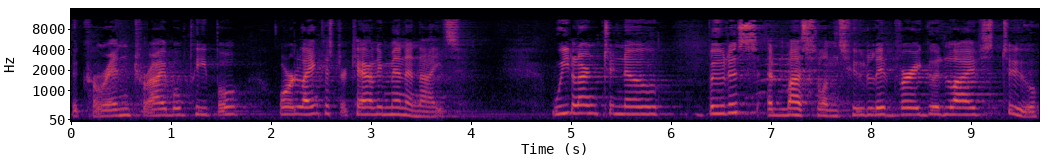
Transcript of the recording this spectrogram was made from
the Karen tribal people, or Lancaster County Mennonites we learned to know Buddhists and Muslims who lived very good lives too.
